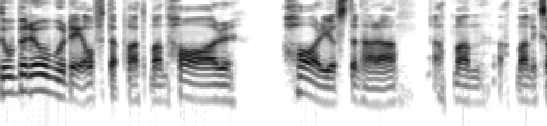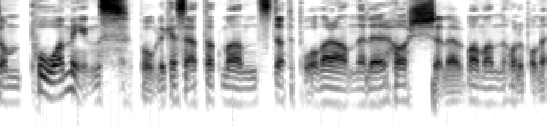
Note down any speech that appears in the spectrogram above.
Då beror det ofta på att man har har just den här att man, att man liksom påminns på olika sätt, att man stöter på varann eller hörs eller vad man håller på med.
